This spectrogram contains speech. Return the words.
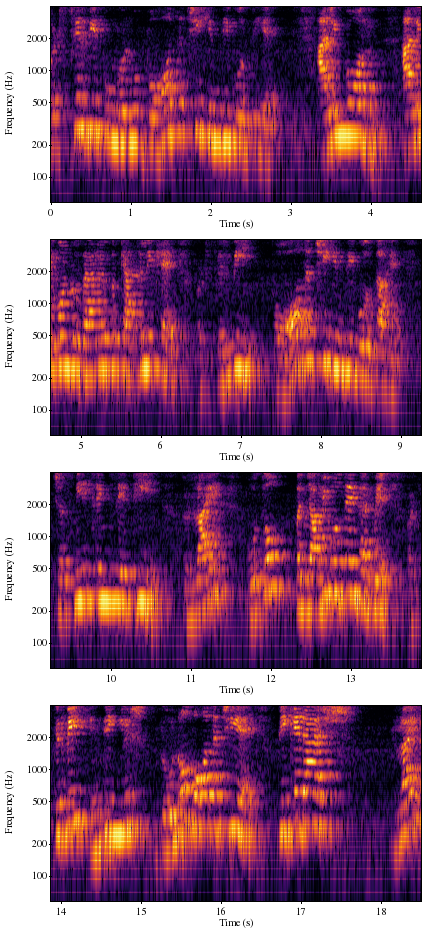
but फिर भी पुंगोलू बहुत अच्छी हिंदी बोलती है। एलिंगोन एलिंगोन रोजारियो तो कैथोलिक है बट फिर भी बहुत अच्छी हिंदी बोलता है। जसमीत सिंह सेठी राइट वो तो पंजाबी बोलते हैं घर में बट फिर भी हिंदी इंग्लिश दोनों बहुत अच्छी है। PK dash right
